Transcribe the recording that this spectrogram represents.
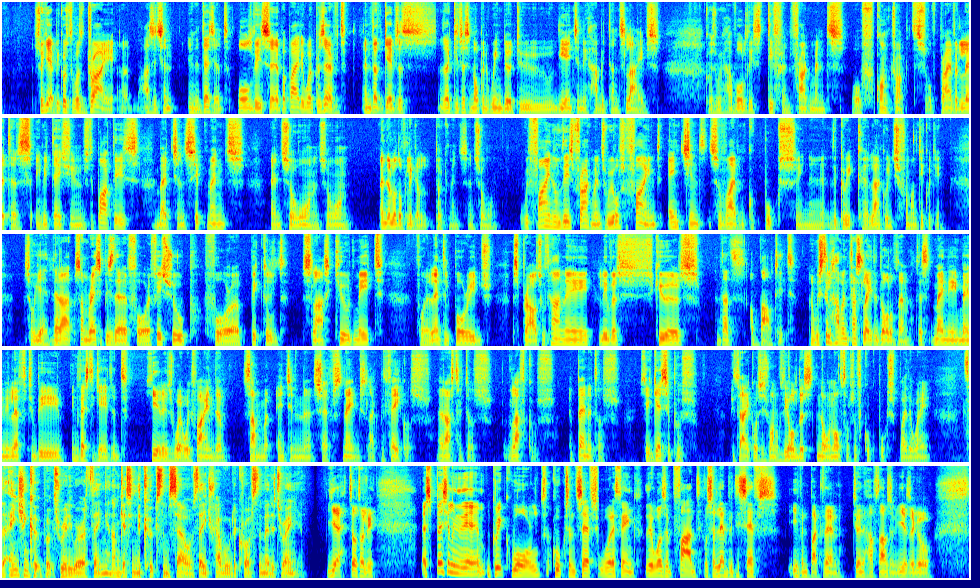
So yeah, because it was dry, uh, as it's in, in, the desert, all these uh, papyri were preserved, and that gives us that gives us an open window to the ancient inhabitants' lives, because we have all these different fragments of contracts, of private letters, invitations to parties, merchant shipments, and so on and so on, and a lot of legal documents and so on. We find on these fragments, we also find ancient surviving cookbooks in uh, the Greek uh, language from antiquity. So yeah, there are some recipes there for a fish soup, for a pickled slash cured meat, for a lentil porridge, sprouts with honey, liver skewers, that's about it. And we still haven't translated all of them. There's many, many left to be investigated. Here is where we find um, some ancient uh, chefs' names like Mytheikos, Erastritos, Glafkos, Epenetos, Hegesippus. Mytheikos is one of the oldest known authors of cookbooks, by the way. So ancient cookbooks really were a thing, and I'm guessing the cooks themselves they travelled across the Mediterranean. Yeah, totally. Especially in the Greek world, cooks and chefs were a thing. There was a fad for celebrity chefs even back then, two and a half thousand years ago.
